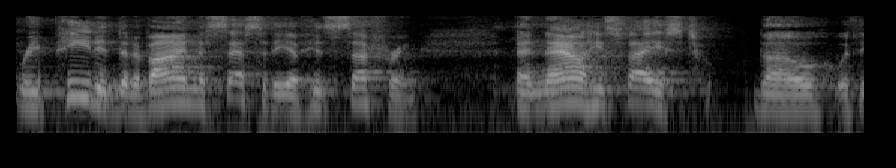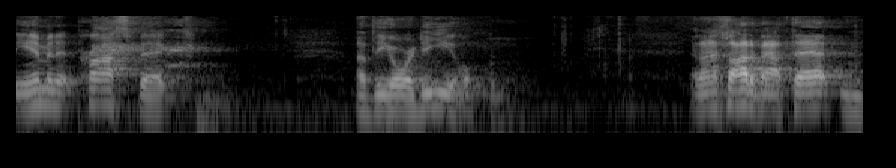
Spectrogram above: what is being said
repeated the divine necessity of his suffering. And now he's faced, though, with the imminent prospect of the ordeal. And I thought about that and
